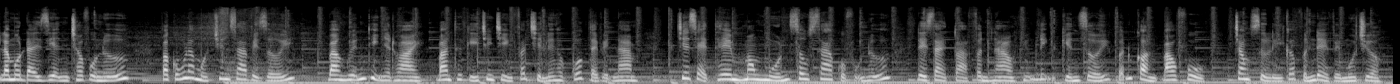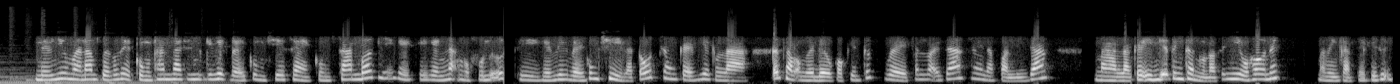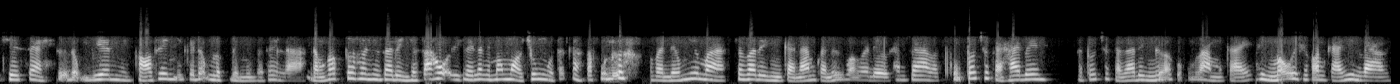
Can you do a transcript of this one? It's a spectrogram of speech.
là một đại diện cho phụ nữ và cũng là một chuyên gia về giới, bà Nguyễn Thị Nhật Hoài, Ban thư ký chương trình phát triển Liên Hợp Quốc tại Việt Nam, chia sẻ thêm mong muốn sâu xa của phụ nữ để giải tỏa phần nào những định kiến giới vẫn còn bao phủ trong xử lý các vấn đề về môi trường. Nếu như mà nam giới có thể cùng tham gia trong những cái việc đấy cùng chia sẻ cùng san bớt những cái cái gánh nặng của phụ nữ thì cái việc đấy không chỉ là tốt trong cái việc là tất cả mọi người đều có kiến thức về phân loại rác hay là quản lý rác mà là cái ý nghĩa tinh thần của nó sẽ nhiều hơn ấy mà mình cảm thấy cái sự chia sẻ, sự động viên, mình có thêm những cái động lực để mình có thể là đóng góp tốt hơn cho gia đình, cho xã hội thì đấy là cái mong mỏi chung của tất cả các phụ nữ. Và nếu như mà trong gia đình cả nam, cả nữ, mọi người đều tham gia và cũng tốt cho cả hai bên và tốt cho cả gia đình nữa cũng là một cái hình mẫu cho con cái nhìn vào.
